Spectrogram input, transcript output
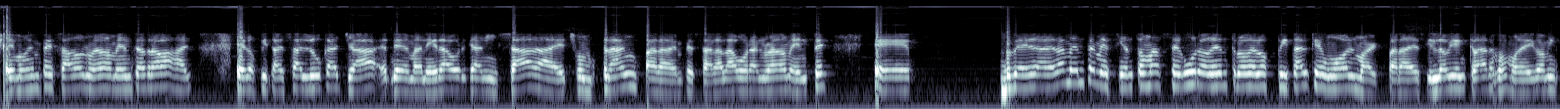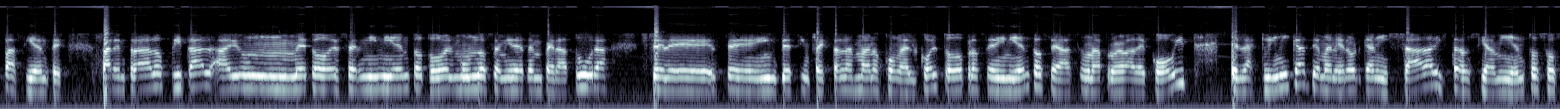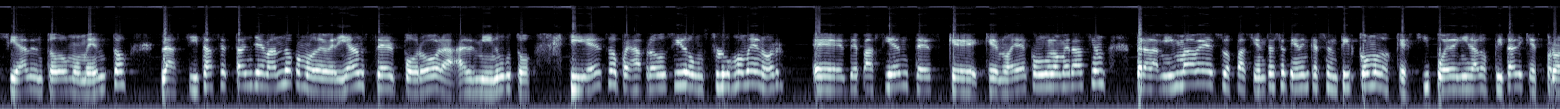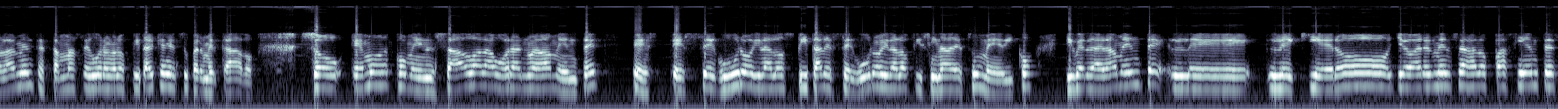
hemos empezado nuevamente a trabajar. El Hospital San Lucas ya de manera organizada ha hecho un plan para empezar a laborar nuevamente. Eh, verdaderamente me siento más seguro dentro del hospital que en Walmart, para decirlo bien claro, como le digo a mis pacientes. Para entrar al hospital hay un método de cernimiento, todo el mundo se mide temperatura, se, se desinfectan las manos con alcohol, todo procedimiento se hace una prueba de COVID en las clínicas de manera organizada, distanciamiento social en todo momento, las citas se están llevando como deberían ser por hora, al minuto, y eso pues ha producido un flujo menor eh, de pacientes que, que no haya conglomeración, pero a la misma vez los pacientes se tienen que sentir cómodos que sí pueden ir al hospital y que probablemente están más seguros en el hospital que en el supermercado. So, hemos comenzado a laborar nuevamente. Es, es, seguro ir al hospital, es seguro ir a la oficina de su médico y verdaderamente le, le quiero llevar el mensaje a los pacientes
